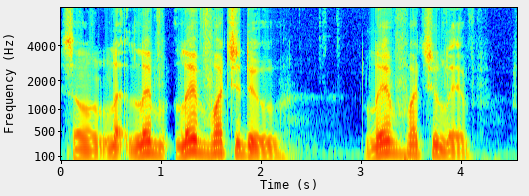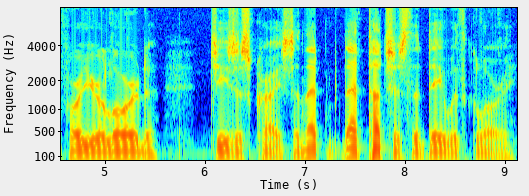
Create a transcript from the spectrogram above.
So live, live what you do, live what you live for your Lord Jesus Christ, and that, that touches the day with glory.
